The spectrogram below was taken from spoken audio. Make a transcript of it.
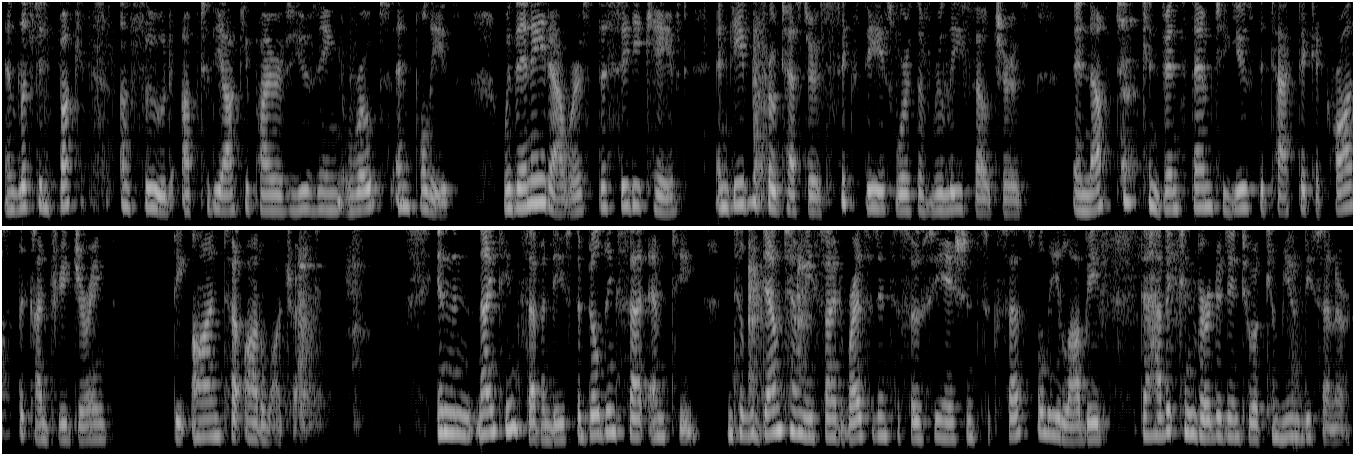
and lifted buckets of food up to the occupiers using ropes and pulleys. Within eight hours, the city caved and gave the protesters six days' worth of relief vouchers, enough to convince them to use the tactic across the country during the On to Ottawa trek. In the 1970s, the building sat empty until the Downtown Eastside Residents Association successfully lobbied to have it converted into a community center.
